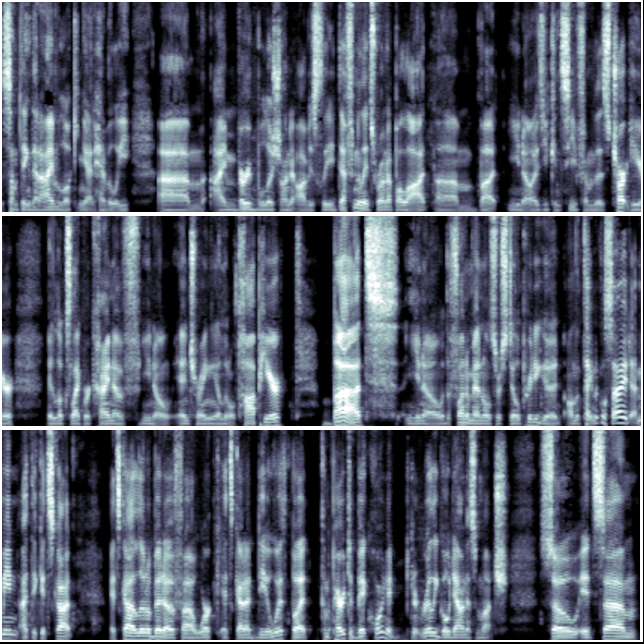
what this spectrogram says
something that I'm looking at heavily. Um, I'm very bullish on it, obviously. Definitely it's run up a lot. Um, but, you know, as you can see from this chart here, it looks like we're kind of, you know, entering a little top here. But, you know, the fundamentals are still pretty good. On the technical side, I mean, I think it's got it's got a little bit of uh, work it's got to deal with, but compared to Bitcoin, it didn't really go down as much. So it's um,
